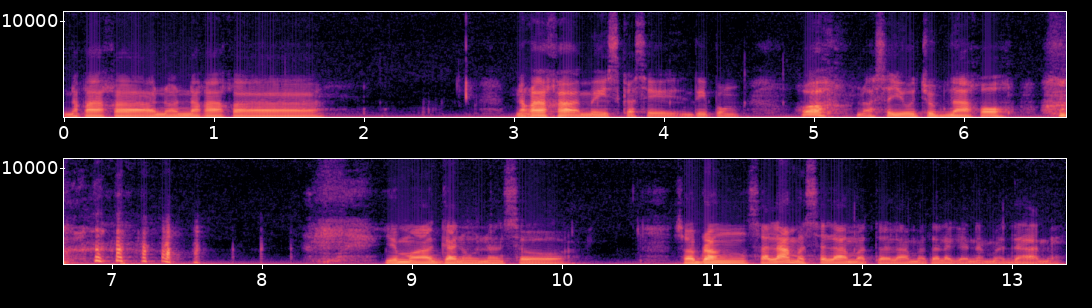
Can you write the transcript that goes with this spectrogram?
Nakaka ano, nakaka nakaka-amaze kasi hindi pong oh, nasa YouTube na ako. yung mga ganunan. So, sobrang salamat, salamat, salamat talaga na madami.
